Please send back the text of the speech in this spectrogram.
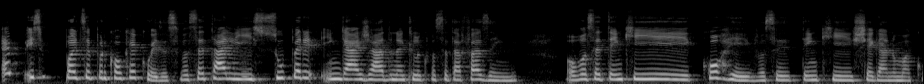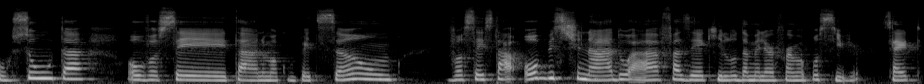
é, isso pode ser por qualquer coisa. Se você está ali super engajado naquilo que você está fazendo, ou você tem que correr, você tem que chegar numa consulta, ou você está numa competição, você está obstinado a fazer aquilo da melhor forma possível, certo?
